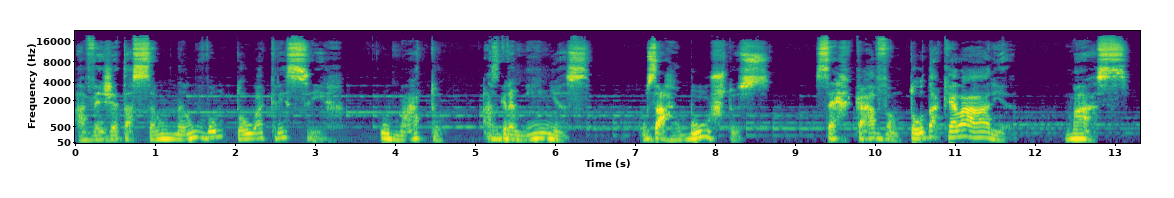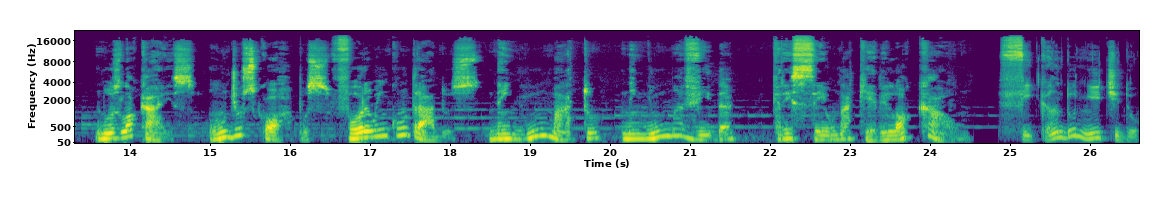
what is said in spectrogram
a vegetação não voltou a crescer. O mato, as graminhas, os arbustos cercavam toda aquela área, mas nos locais onde os corpos foram encontrados, nenhum mato, nenhuma vida cresceu naquele local, ficando nítido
